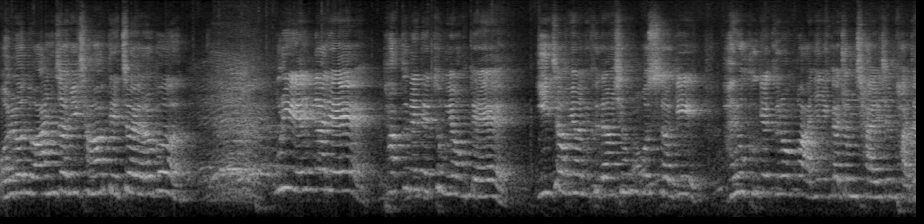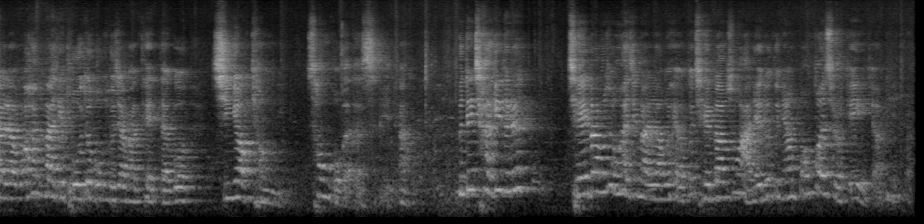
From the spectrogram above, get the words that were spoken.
언론 완전히 장악됐죠, 여러분? 우리 옛날에 박근혜 대통령 때 이정현 그 당시 홍보수석이 아유 그게 그런 거 아니니까 좀 잘좀 봐달라고 한마디 보도본부장한테 했다고 징역형 선고받았습니다. 근데 자기들은 재방송하지 말라고 해갖고 재방송 안 해도 그냥 뻔뻔스럽게 얘기합니다.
